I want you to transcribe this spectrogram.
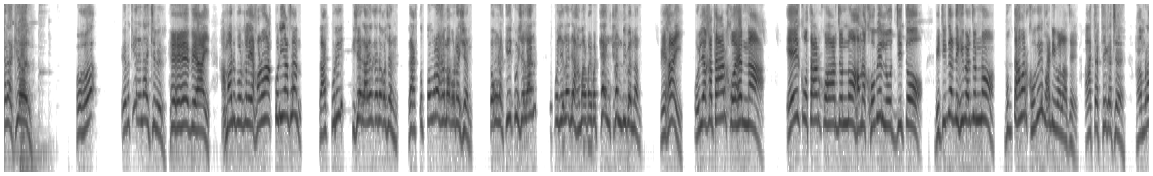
এরা কি হল? ওহো এবার হে বেহাই আমার উপর গেলে এখনও আগ করি আছেন রাগ করি? কিসের রাগের কথা করছেন রাগ তো তোমরা তোমরা কি কইছিলেন? কইছিলেন যে আমার বাড়ি ঠ্যাং ঠান দিবেন না। বেহাই ওইলা কথা আর কহেন না। এই কথার কহার জন্য আমরা খুবই লজ্জিত। বেটিটা দেখিবার জন্য বুকটা আমার খুবই ফাটি বল আছে। আচ্ছা ঠিক আছে। আমরা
